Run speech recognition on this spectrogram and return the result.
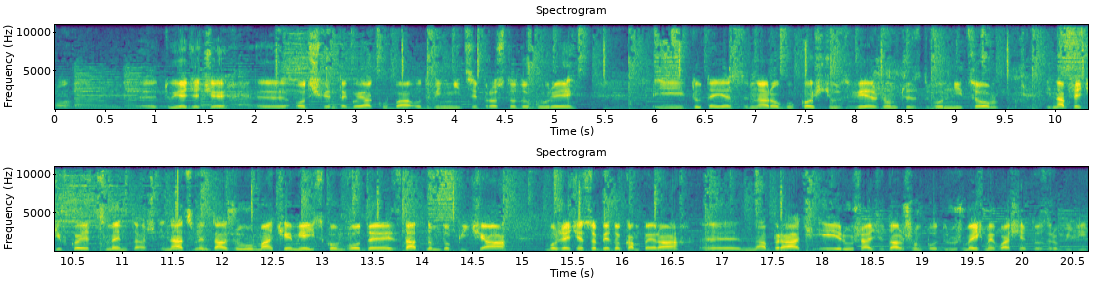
O, y, tu jedziecie y, od Świętego Jakuba, od winnicy prosto do góry. I tutaj jest na rogu kościół z wieżą czy z dzwonnicą. I naprzeciwko jest cmentarz. I na cmentarzu macie miejską wodę zdatną do picia. Możecie sobie do kampera y, nabrać i ruszać w dalszą podróż. Myśmy właśnie to zrobili.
